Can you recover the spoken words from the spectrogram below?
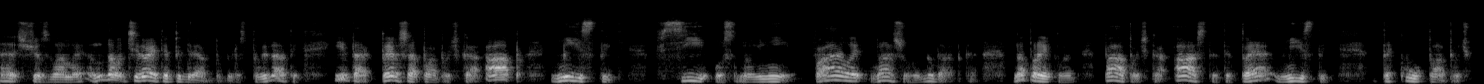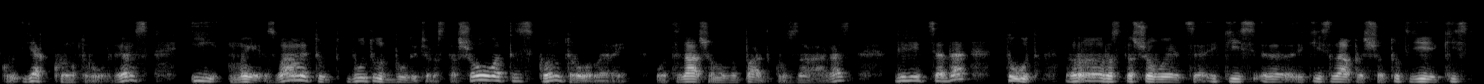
е, що з вами, ну чи давайте підряд буду розповідати. І так, перша папочка App містить всі основні файли нашого додатка. Наприклад, папочка HTTP містить таку папочку, як Controllers, і ми з вами тут, тут будуть розташовуватись контролери. От в нашому випадку зараз, дивіться, да, тут розташовується якийсь, е, якийсь напис, що тут є якийсь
